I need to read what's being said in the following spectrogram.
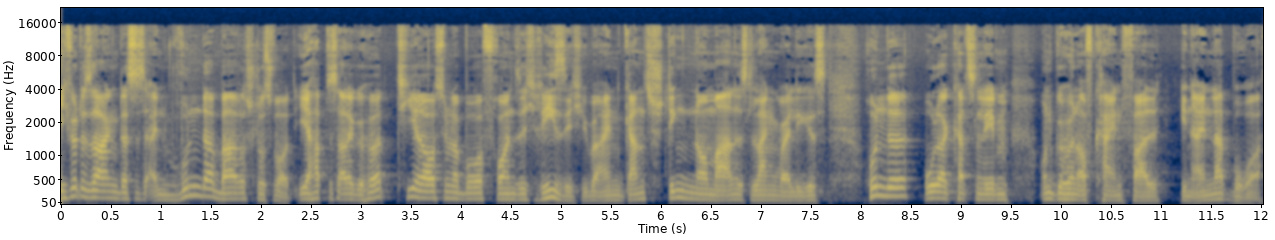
Ich würde sagen, das ist ein wunderbares Schlusswort. Ihr habt es alle gehört. Tiere aus dem Labor freuen sich riesig über ein ganz stinknormales, langweiliges Hunde- oder Katzenleben und gehören auf keinen Fall in ein Labor.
